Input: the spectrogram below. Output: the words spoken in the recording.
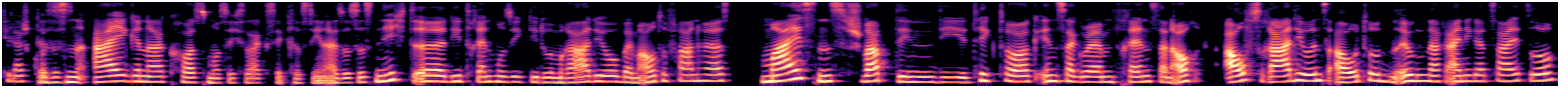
vielleicht kurz? Das ist ein eigener Kosmos, ich sag's dir, Christine. Also es ist nicht äh, die Trendmusik, die du im Radio beim Autofahren hörst. Meistens schwappt die, die TikTok, Instagram Trends dann auch aufs Radio ins Auto, irgend nach einiger Zeit so.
